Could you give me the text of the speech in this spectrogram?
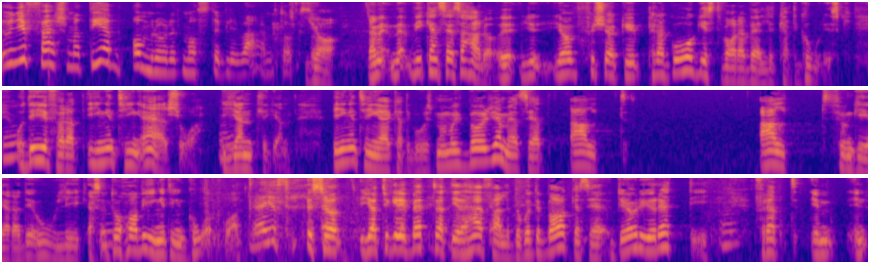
ungefär som att det området måste bli varmt också. ja. Nej, men, men vi kan säga så här då. Eh, Jag försöker pedagogiskt vara väldigt kategorisk. Mm. Och det är för att ingenting är så egentligen. Ingenting är kategoriskt. Men om vi börjar med att säga att allt, allt fungerar, det är olika. Alltså, Då har vi ingenting att gå på. Ja. Så jag tycker det är bättre att i det här fallet då gå tillbaka och säga, det har du ju rätt i. Mm. För att en, en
